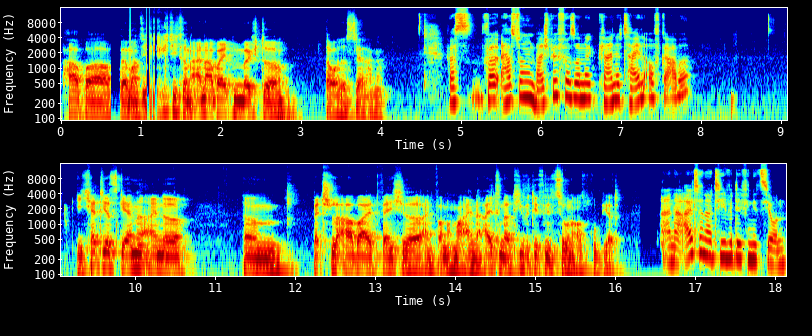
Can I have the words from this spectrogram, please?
Aber wenn man sich richtig dran einarbeiten möchte, dauert es sehr lange. Was, hast du ein Beispiel für so eine kleine Teilaufgabe? Ich hätte jetzt gerne eine ähm, Bachelorarbeit, welche einfach nochmal eine alternative Definition ausprobiert. Eine alternative Definition.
